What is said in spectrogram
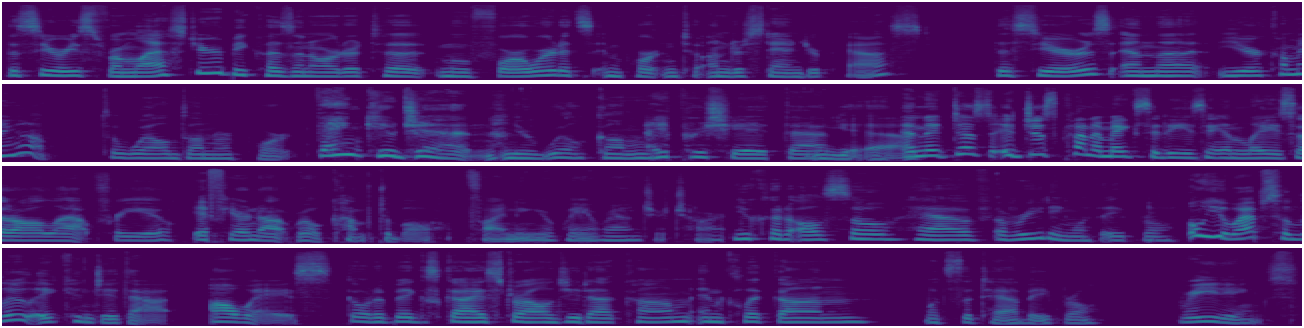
the series from last year, because in order to move forward, it's important to understand your past, this year's, and the year coming up. It's a well done report. Thank you, Jen. You're welcome. I appreciate that. Yeah. And it does it just kind of makes it easy and lays it all out for you if you're not real comfortable finding your way around your chart. You could also have a reading with April. Oh, you absolutely can do that. Always. Go to bigskyastrology.com and click on what's the tab, April? Readings.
